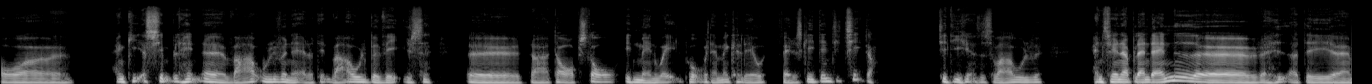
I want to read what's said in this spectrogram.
og øh, han giver simpelthen øh, vareulvene, eller den vareulvebevægelse, øh, der, der opstår et manual på, hvordan man kan lave falske identiteter til de her altså, vareulve. Han sender blandt andet, øh, hvad hedder det, øh,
